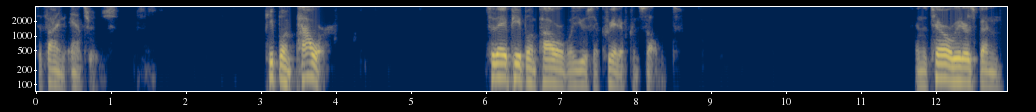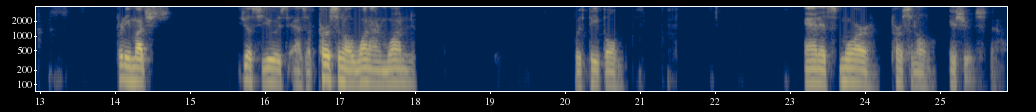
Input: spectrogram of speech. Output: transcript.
to find answers people in power Today, people in power will use a creative consultant. And the tarot reader has been pretty much just used as a personal one on one with people. And it's more personal issues now,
